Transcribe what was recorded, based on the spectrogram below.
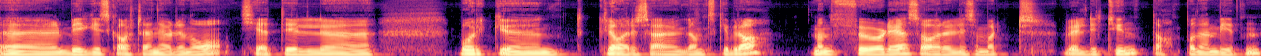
Uh, Birgit Skarstein gjør det nå. Kjetil uh, Borch uh, klarer seg ganske bra. Men før det så har det liksom vært veldig tynt da, på den biten.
